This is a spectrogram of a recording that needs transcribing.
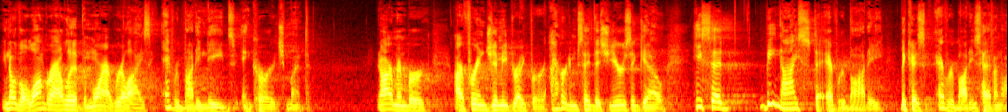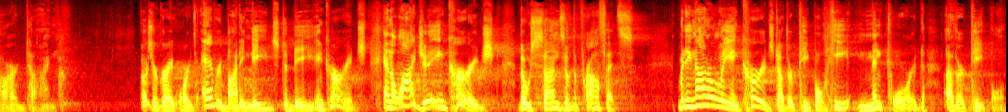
You know, the longer I live, the more I realize everybody needs encouragement. You know, I remember our friend Jimmy Draper, I heard him say this years ago. He said, Be nice to everybody because everybody's having a hard time. Those are great words. Everybody needs to be encouraged. And Elijah encouraged those sons of the prophets. But he not only encouraged other people, he mentored other people.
